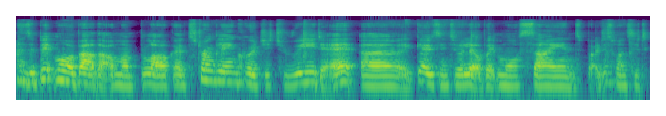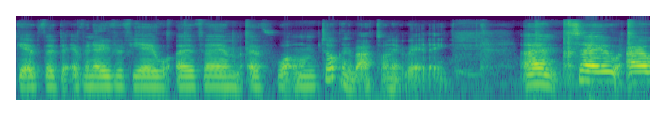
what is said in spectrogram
there's a bit more about that on my blog. I'd strongly encourage you to read it. Uh, it goes into a little bit more science, but I just wanted to give a bit of an overview of um, of what I'm talking about on it really. Um, so our,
